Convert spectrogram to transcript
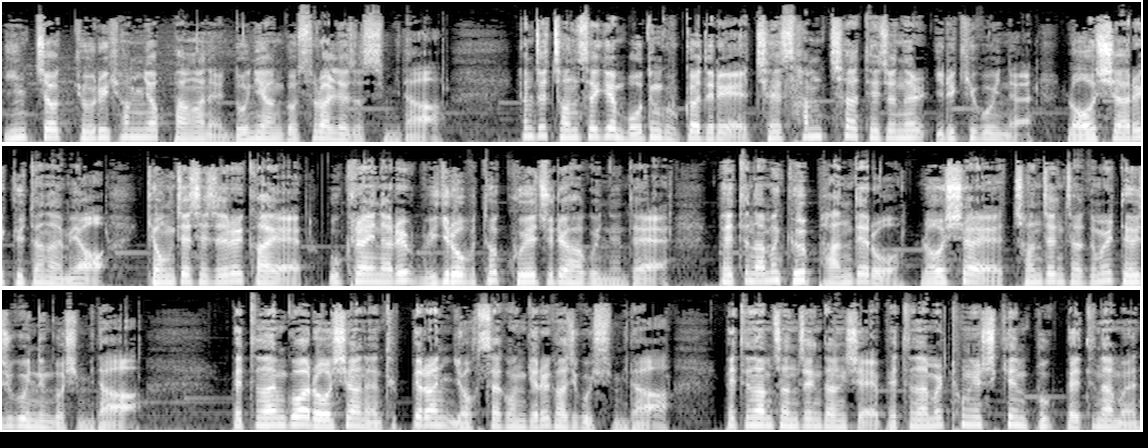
인적 교류 협력 방안을 논의한 것으로 알려졌습니다. 현재 전 세계 모든 국가들이 제3차 대전을 일으키고 있는 러시아를 규탄하며 경제 제재를 가해 우크라이나를 위기로부터 구해주려 하고 있는데 베트남은 그 반대로 러시아에 전쟁 자금을 대주고 있는 것입니다. 베트남과 러시아는 특별한 역사 관계를 가지고 있습니다. 베트남 전쟁 당시에 베트남을 통일시킨 북베트남은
